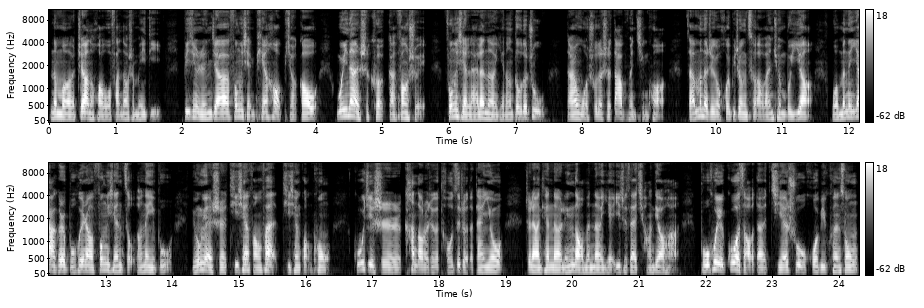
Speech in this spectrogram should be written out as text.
那么这样的话，我反倒是没底。毕竟人家风险偏好比较高，危难时刻敢放水，风险来了呢也能兜得住。当然我说的是大部分情况，咱们的这个货币政策啊完全不一样。我们呢压根儿不会让风险走到那一步，永远是提前防范、提前管控。估计是看到了这个投资者的担忧，这两天呢领导们呢也一直在强调哈，不会过早的结束货币宽松。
